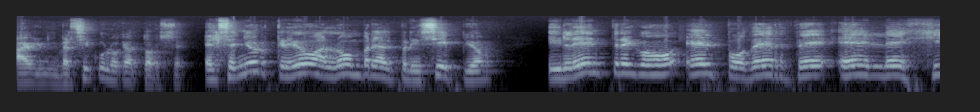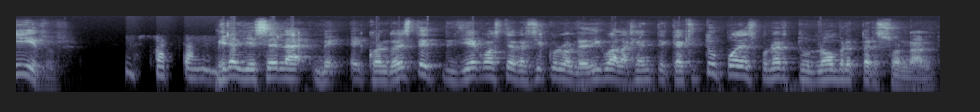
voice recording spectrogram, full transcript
al versículo 14. El Señor creó al hombre al principio y le entregó el poder de elegir. Exactamente. Mira, Gisela, eh, cuando este, llego a este versículo le digo a la gente que aquí tú puedes poner tu nombre personal.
